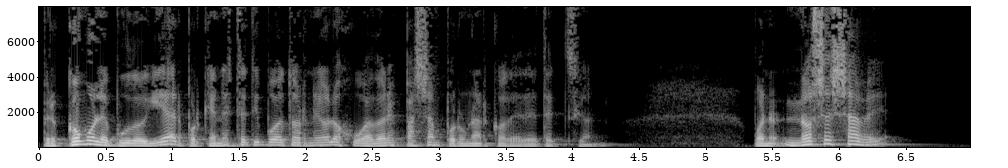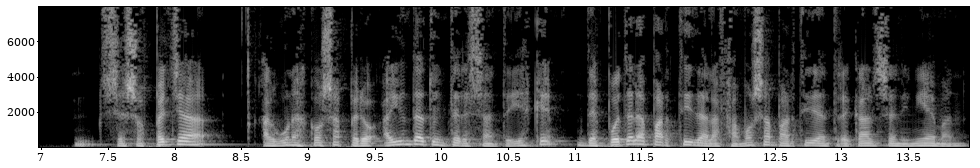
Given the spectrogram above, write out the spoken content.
Pero ¿cómo le pudo guiar? Porque en este tipo de torneo los jugadores pasan por un arco de detección. Bueno, no se sabe, se sospecha algunas cosas, pero hay un dato interesante y es que después de la partida, la famosa partida entre Carlsen y Nieman,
